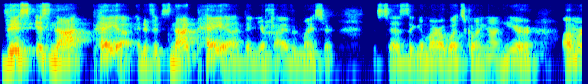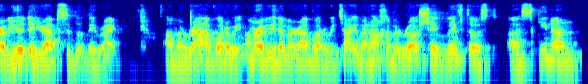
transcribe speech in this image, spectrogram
This is not Peah. And if it's not Peah, then you're Chayiv and Meiser. It says the Gemara, what's going on here? Amar Rav Yehuda, you're absolutely right. Amar Rav, what are we? Amar Rav Yehuda, Amar Rav, what are we talking about? Hacha beroshe liftos uh, skinan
